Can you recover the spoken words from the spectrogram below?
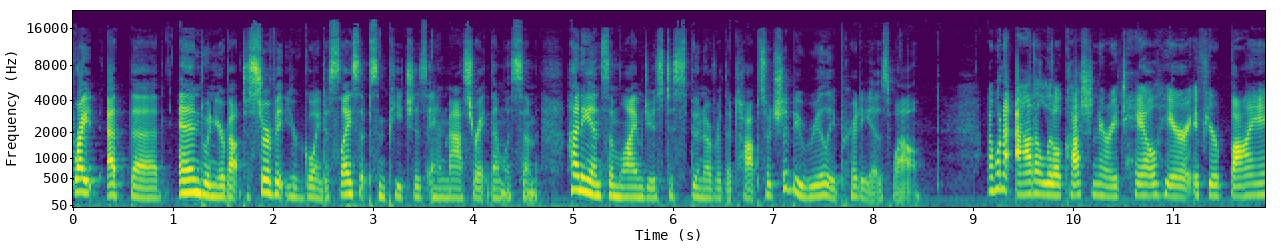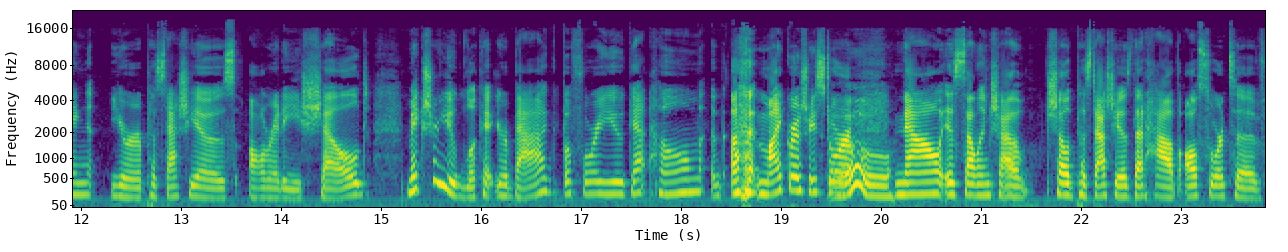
right at the end, when you're about to serve it, you're going to slice up some peaches and macerate them with some honey and some lime juice to spoon over the top. So it should be really pretty as well. I want to add a little cautionary tale here. If you're buying your pistachios already shelled, make sure you look at your bag before you get home. Uh, my grocery store oh. now is selling shelled, shelled pistachios that have all sorts of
